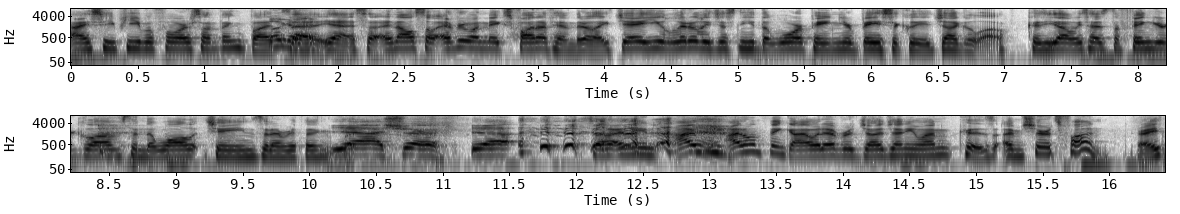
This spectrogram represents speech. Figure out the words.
ICP before or something. But uh, yeah, so and also everyone makes fun of him. They're like, Jay, you literally just need the war paint. You're basically a Juggalo because he always has the finger gloves and the wallet chains and everything. But- yeah, sure. Yeah. so I mean, I I don't think I would ever judge anyone because I'm sure it's fun, right?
